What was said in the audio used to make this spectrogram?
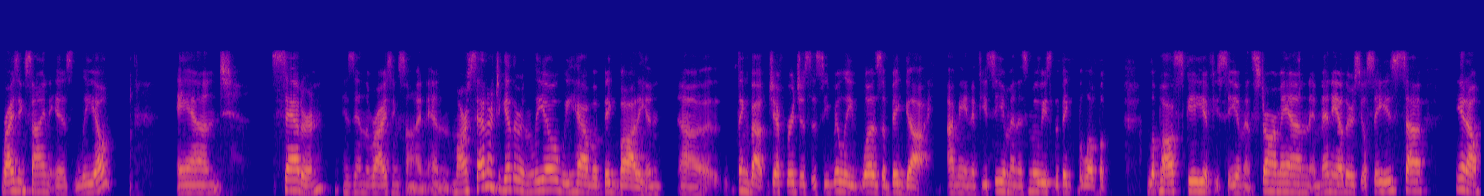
Rising sign is Leo, and Saturn is in the rising sign. And Mars, Saturn together in Leo, we have a big body. And uh, thing about Jeff Bridges is he really was a big guy. I mean, if you see him in his movies, The Big beloved Lebowski, if you see him in Starman and many others, you'll see he's, uh, you know,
